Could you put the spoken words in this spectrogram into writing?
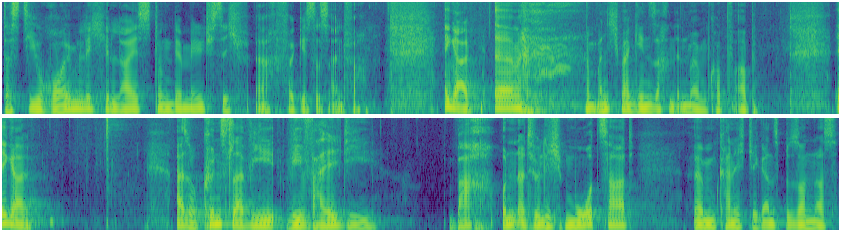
dass die räumliche Leistung der Milch sich, ach, vergiss es einfach. Egal. Ähm, manchmal gehen Sachen in meinem Kopf ab. Egal. Also Künstler wie Vivaldi, Bach und natürlich Mozart ähm, kann ich dir ganz besonders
